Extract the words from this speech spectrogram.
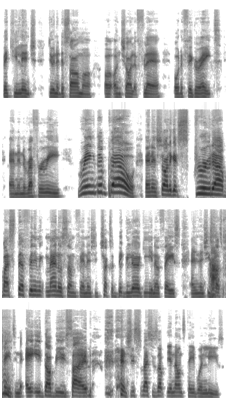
Becky Lynch doing a disarmer on Charlotte Flair or the figure eight, and then the referee ring the bell. And then Charlotte gets screwed out by Stephanie McMahon or something. And she chucks a big lurgy in her face. And then she starts painting the AEW side and she smashes up the announce table and leaves.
